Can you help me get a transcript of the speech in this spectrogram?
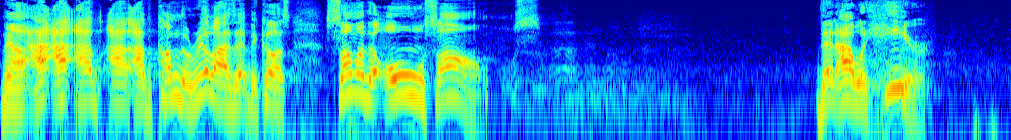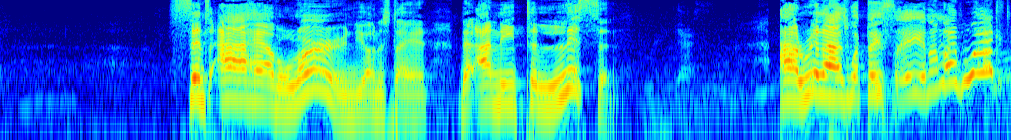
Now, I, I've come to realize that because some of the old songs that I would hear, since I have learned, you understand, that I need to listen, I realize what they say, and I'm like, what?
